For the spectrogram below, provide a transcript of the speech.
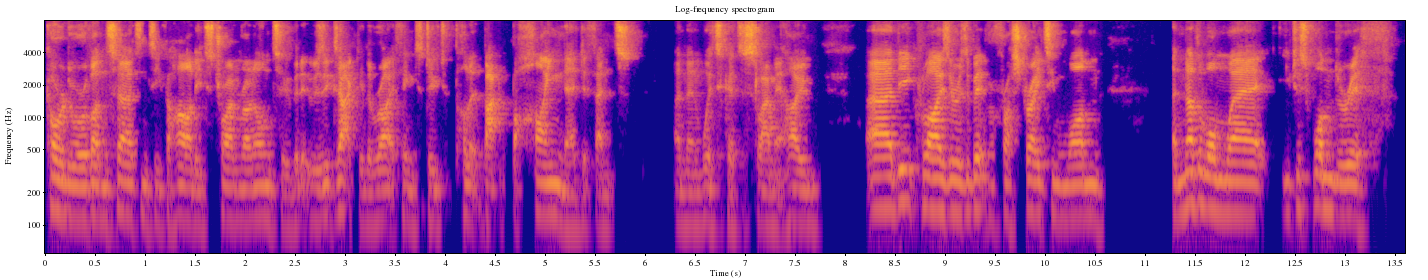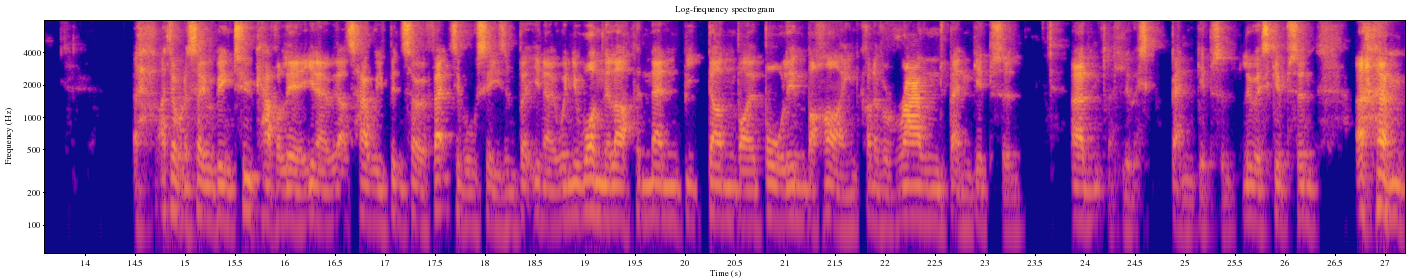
corridor of uncertainty for Hardie to try and run onto, but it was exactly the right thing to do to pull it back behind their defence and then Whittaker to slam it home. Uh, the equaliser is a bit of a frustrating one. Another one where you just wonder if I don't want to say we're being too cavalier. You know, that's how we've been so effective all season. But, you know, when you're 1 0 up and then be done by a ball in behind, kind of around Ben Gibson, um, Lewis, Ben Gibson, Lewis Gibson, um,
